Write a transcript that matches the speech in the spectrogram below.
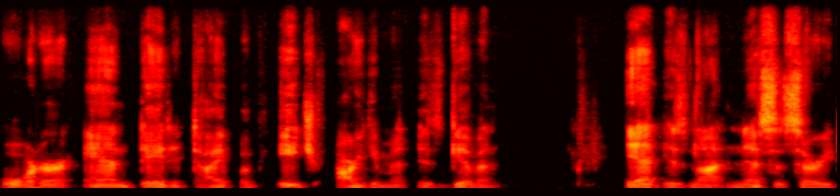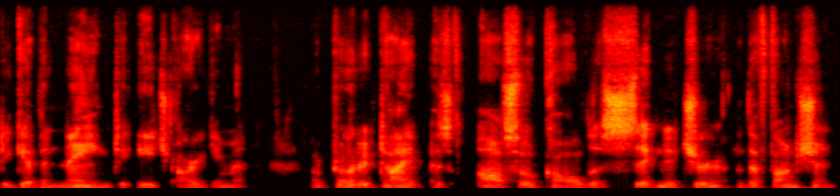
order and data type of each argument is given. It is not necessary to give a name to each argument. A prototype is also called the signature of the function.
